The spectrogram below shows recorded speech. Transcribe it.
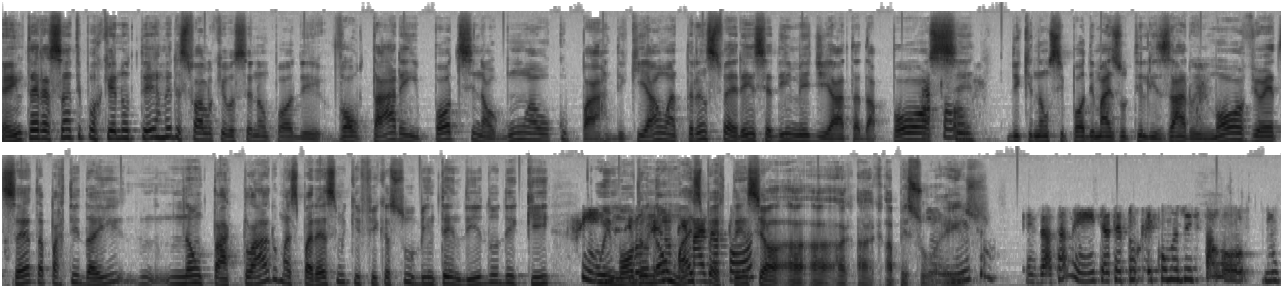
É interessante porque no termo eles falam que você não pode voltar em hipótese alguma a ocupar, de que há uma transferência de imediata da posse, posse, de que não se pode mais utilizar o imóvel, etc. A partir daí não está claro, mas parece-me que fica subentendido de que Sim, o imóvel não, não mais, mais pertence à pessoa, é isso? Exatamente, até porque, como a gente falou, no,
